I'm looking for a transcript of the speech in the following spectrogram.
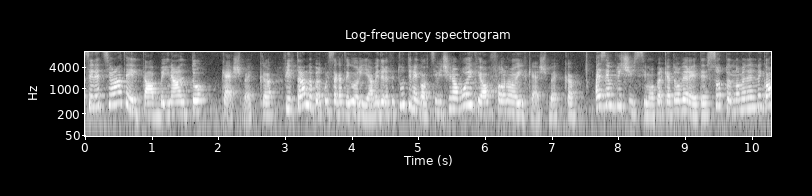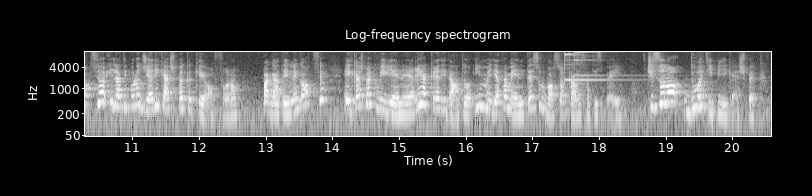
selezionate il tab in alto cashback. Filtrando per questa categoria vedrete tutti i negozi vicino a voi che offrono il cashback. È semplicissimo perché troverete sotto il nome del negozio la tipologia di cashback che offrono. Pagate il negozio e il cashback vi viene riaccreditato immediatamente sul vostro account Satispay. Ci sono due tipi di cashback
